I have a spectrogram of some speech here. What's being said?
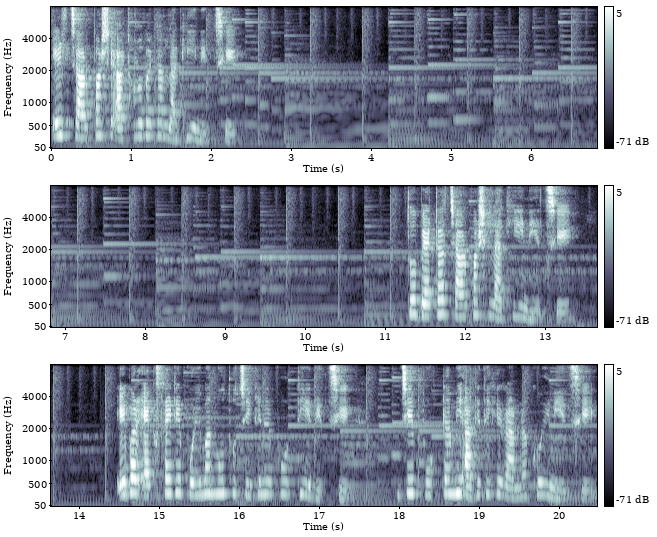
এর চারপাশে আঠালো ব্যাটার লাগিয়ে নিচ্ছি। তো ব্যাটার চারপাশে লাগিয়ে নিয়েছে। এবার এক সাইডে পরিমাণ মতো চিকেনের পুর দিয়ে দিচ্ছি। যে পুরটা আমি আগে থেকে রান্না করে নিয়েছি।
